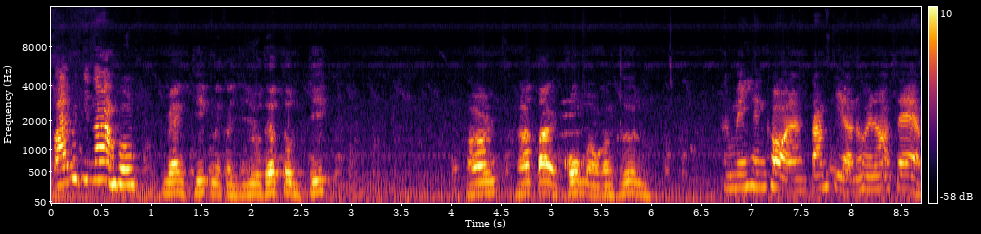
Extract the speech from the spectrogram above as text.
ไปไปกินน้ำพงแมงจิกเนี่ยก็อยู่แถวต้นจิกหาหาใต้โคมเอากลางคืนทางเมฆแห้งคอนะตามเจียวนะเฮ้ยเนาะแซ่บ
